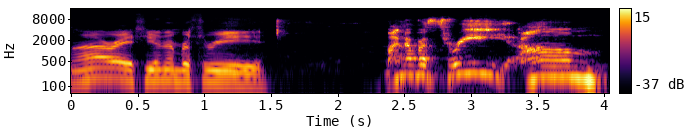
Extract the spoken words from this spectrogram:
All right, your number three. My number three, um,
